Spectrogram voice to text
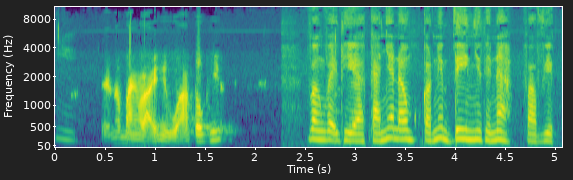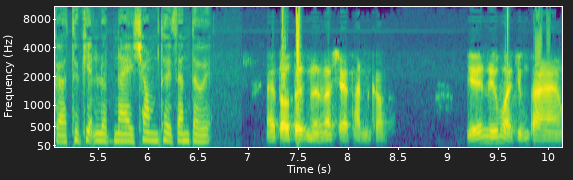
ừ. để nó mang lại hiệu quả tốt nhất. Vâng vậy thì à, cá nhân ông có niềm tin như thế nào vào việc à, thực hiện luật này trong thời gian tới? À, tôi tin là nó sẽ thành công. Chứ nếu mà chúng ta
